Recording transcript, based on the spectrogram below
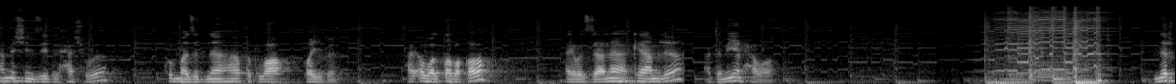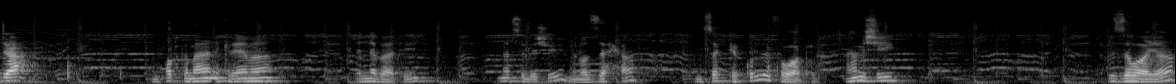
أهم شي نزيد الحشوة. كل ما زدناها بتطلع طيبة. هاي أول طبقة. هاي وزعناها كاملة على جميع الحواف. نرجع نحط كمان كريمة النباتي نفس الإشي بنوزعها نسكر كل الفواكه. أهم شي الزوايا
